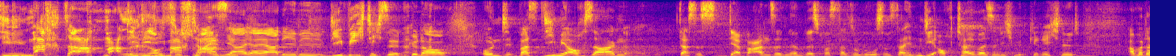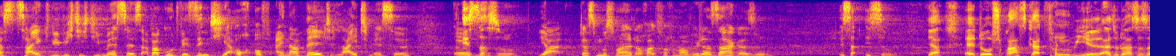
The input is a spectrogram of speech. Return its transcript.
die die Macht haben, andere die, die die Macht haben, ja, ja, ja, die, die, die wichtig sind, genau. Und was die mir auch sagen, das ist der Wahnsinn, ne, was, was da so los ist. Da hätten die auch teilweise nicht mit gerechnet. Aber das zeigt, wie wichtig die Messe ist. Aber gut, wir sind hier auch auf einer Weltleitmesse. Ähm, Ist das so? Ja, das muss man halt auch einfach immer wieder sagen. Also, ist, ist so. Ja, äh, du sprachst gerade von Real, also du hast es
